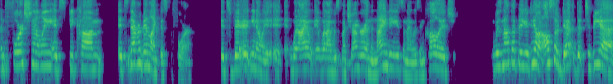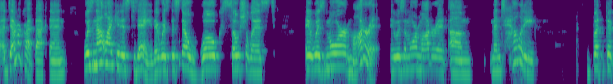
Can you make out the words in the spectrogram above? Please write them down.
Unfortunately it's become it's never been like this before. It's very you know it, it, when i when i was much younger in the 90s and i was in college was not that big a deal. And also de- the, to be a, a, democrat back then was not like it is today. There was this no woke socialist. It was more moderate. It was a more moderate um, mentality. But the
